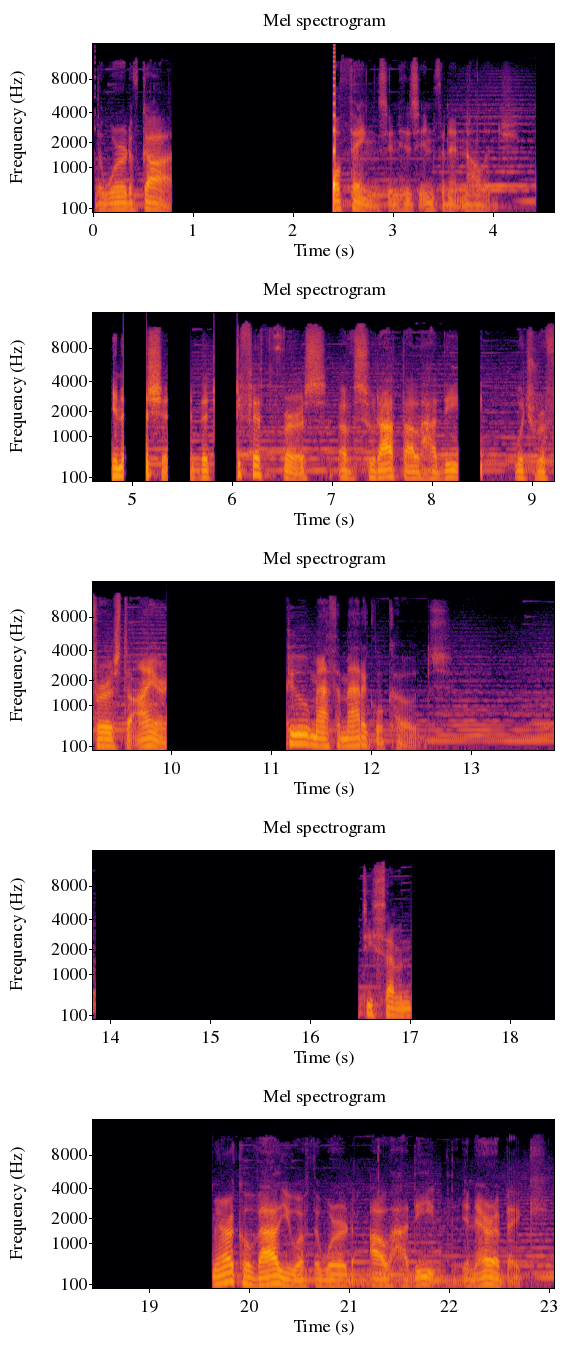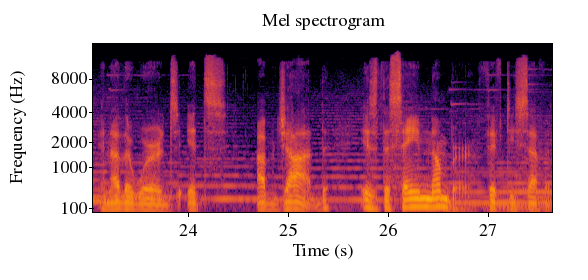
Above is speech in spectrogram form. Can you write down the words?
the word of God all things in his infinite knowledge. In addition, the 25th verse of Surat al-Hadid, which refers to iron, two mathematical codes. 57 numerical value of the word al-hadid in Arabic, in other words, its abjad, is the same number, 57.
